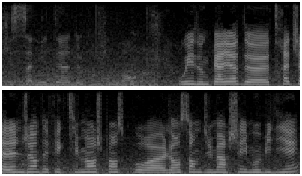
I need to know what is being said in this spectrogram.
crise sanitaire et de confinement? Oui, donc période très challengeante effectivement, je pense pour l'ensemble du marché immobilier.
